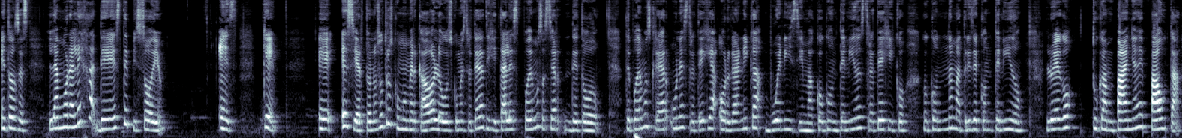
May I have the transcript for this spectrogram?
Entonces, la moraleja de este episodio es que eh, es cierto, nosotros como mercadólogos, como estrategas digitales, podemos hacer de todo. Te podemos crear una estrategia orgánica buenísima, con contenido estratégico, con una matriz de contenido. Luego, tu campaña de pauta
